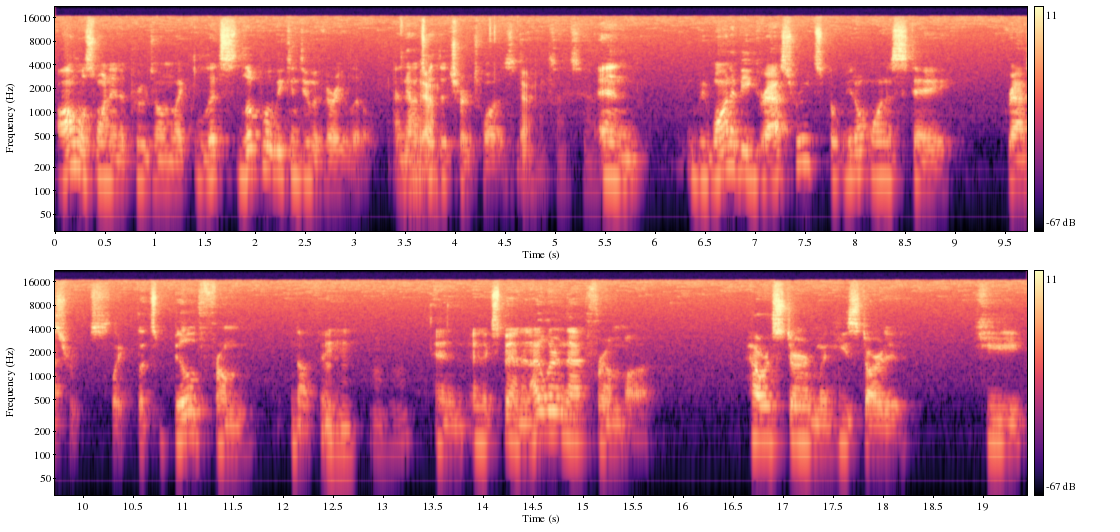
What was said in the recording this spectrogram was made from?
almost wanted to prove to them, like, let's look what we can do with very little. And that's Yeah. what the church was Yeah. that makes sense. Yeah. and we want to be grassroots, but we don't want to stay grassroots. Like let's build from nothing Mhm. hmm and and expand. And I learned that from uh, Howard Stern when he started. He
